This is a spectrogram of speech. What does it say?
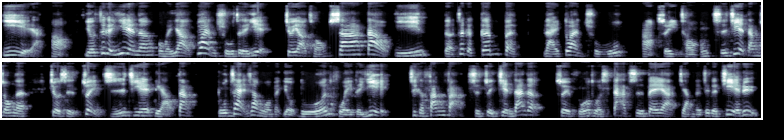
业呀？啊，有这个业呢，我们要断除这个业，就要从杀盗淫的这个根本来断除啊。所以从持戒当中呢，就是最直截了当不再让我们有轮回的业。这个方法是最简单的，所以佛陀是大慈悲啊，讲的这个戒律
